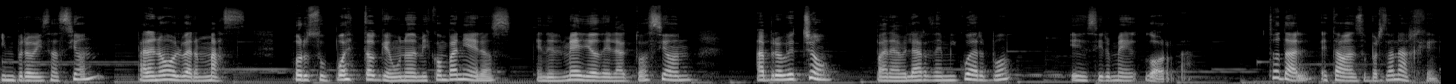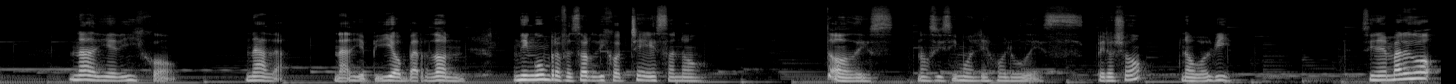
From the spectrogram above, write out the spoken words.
improvisación para no volver más. Por supuesto que uno de mis compañeros, en el medio de la actuación, aprovechó para hablar de mi cuerpo y decirme gorda. Total, estaba en su personaje. Nadie dijo nada. Nadie pidió perdón. Ningún profesor dijo, che, eso no. Todos nos hicimos les boludes. Pero yo no volví. Sin embargo,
